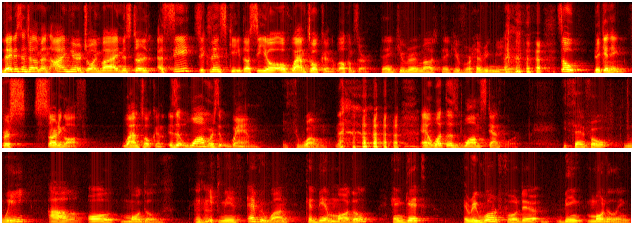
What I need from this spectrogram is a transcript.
Ladies and gentlemen, I'm here joined by Mr. Asi Ziklinski, the CEO of WAM Token. Welcome, sir. Thank you very much. Thank you for having me here. so, beginning, first starting off, WAM Token. Is it WAM or is it WAM? It's WAM. and what does WAM stand for? It stands for We Are All Models. Mm -hmm. It means everyone can be a model and get a reward for their being modeling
